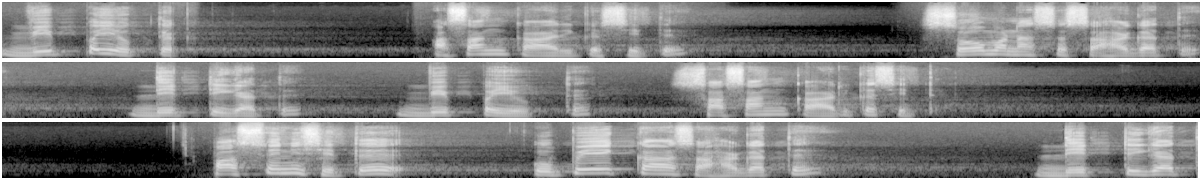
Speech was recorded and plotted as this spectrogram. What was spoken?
විප්පයුක්ත අසංකාරික සිත සෝමනස්ස සහගත දිට්ටිගත විප්පයුක්ත සසංකාරික සිත. පස්වනි සිත උපේක්කා සහගත දිට්ටිගත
